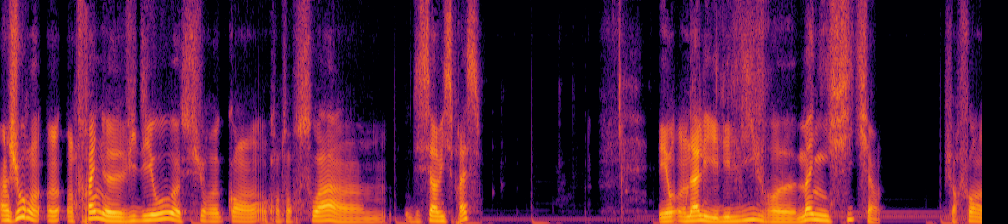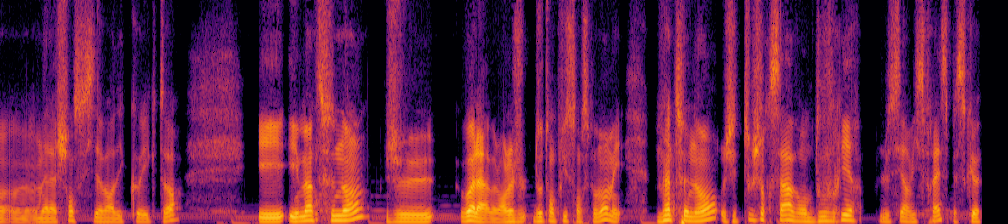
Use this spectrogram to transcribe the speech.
Un jour, on, fera une vidéo sur quand, quand on reçoit des services presse. Et on a les, livres magnifiques. Parfois, on, a la chance aussi d'avoir des collectors. Et, maintenant, je. Voilà, alors d'autant plus en ce moment, mais maintenant, j'ai toujours ça avant d'ouvrir le service presse parce que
